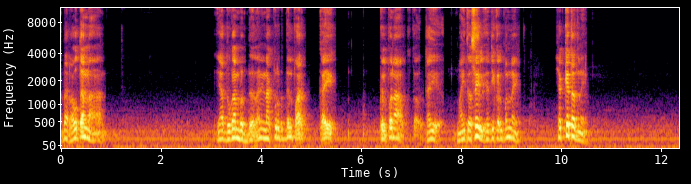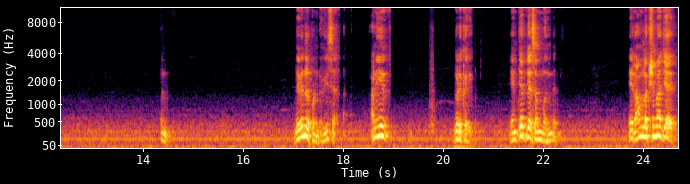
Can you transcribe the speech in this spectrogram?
आता राऊतांना या दोघांबद्दल आणि नागपूरबद्दल फार काही कल्पना काही माहीत असेल याची कल्पना नाही. शक्यताच नाही. पण देवेंद्र फडणवीस आणि गडकरी यांच्यातले संबंध हे रामलक्ष्मणाचे आहेत.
